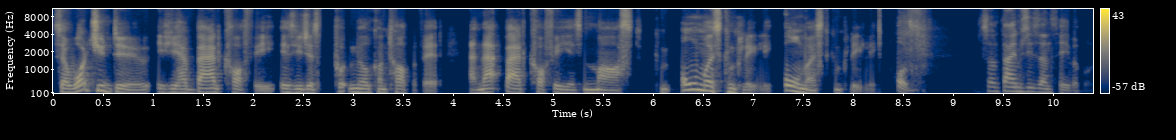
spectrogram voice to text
So what you do if you have bad coffee is you just put milk on top of it, and that bad coffee is masked com- almost completely, almost completely. Oh, sometimes it's unsavable.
